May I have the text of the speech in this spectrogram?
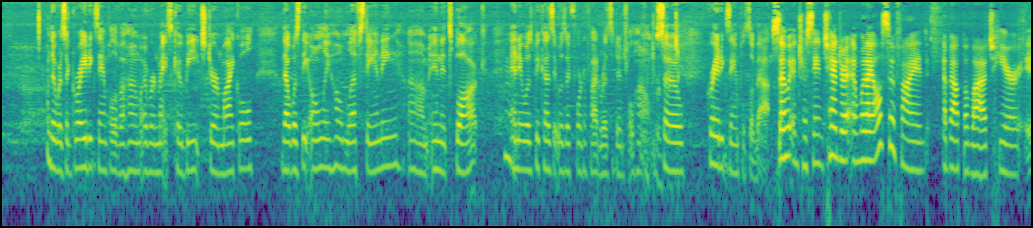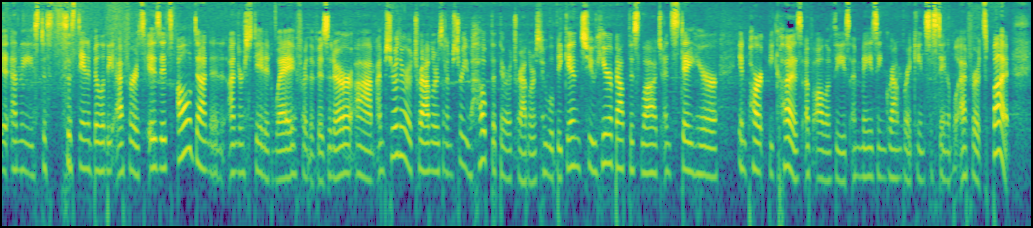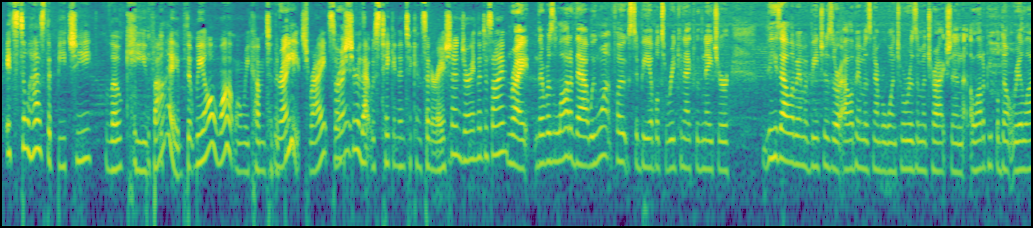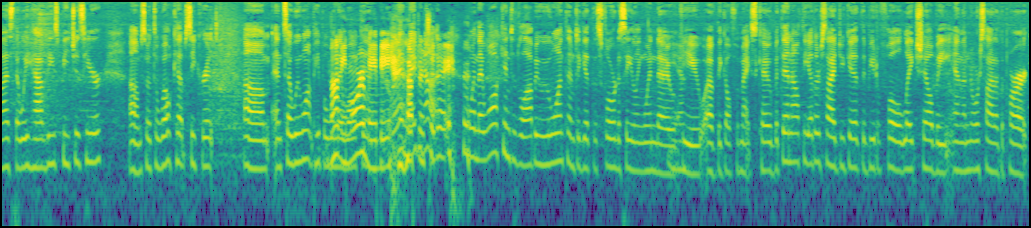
There was a great example of a home over in Mexico Beach during Michael that was the only home left standing um, in its block, Hmm. and it was because it was a fortified residential home. So, great examples of that. So interesting, Chandra. And what I also find about the lodge here and the sustainability efforts is it's all done in an understated way for the visitor. Um, I'm sure there are travelers, and I'm sure you hope that there are travelers who will begin to hear about this lodge and stay here in part because of all of these amazing, groundbreaking, sustainable efforts. But it still has the beachy, low key vibe that we all want when we come to the Right. beach, right? So I'm sure that was taken into consideration during the design. Right. There was a lot of that. We want folks to be able to reconnect with nature. These Alabama beaches are Alabama's number one tourism attraction. A lot of people don't realize that we have these beaches here, um, so it's a well kept secret. Um, and so we want people when Not they anymore, walk in, maybe, Right, after not. today. when they walk into the lobby, we want them to get this floor to ceiling window Yeah. view of the Gulf of Mexico. But then out the other side, you get the beautiful Lake Shelby and the north side of the park.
